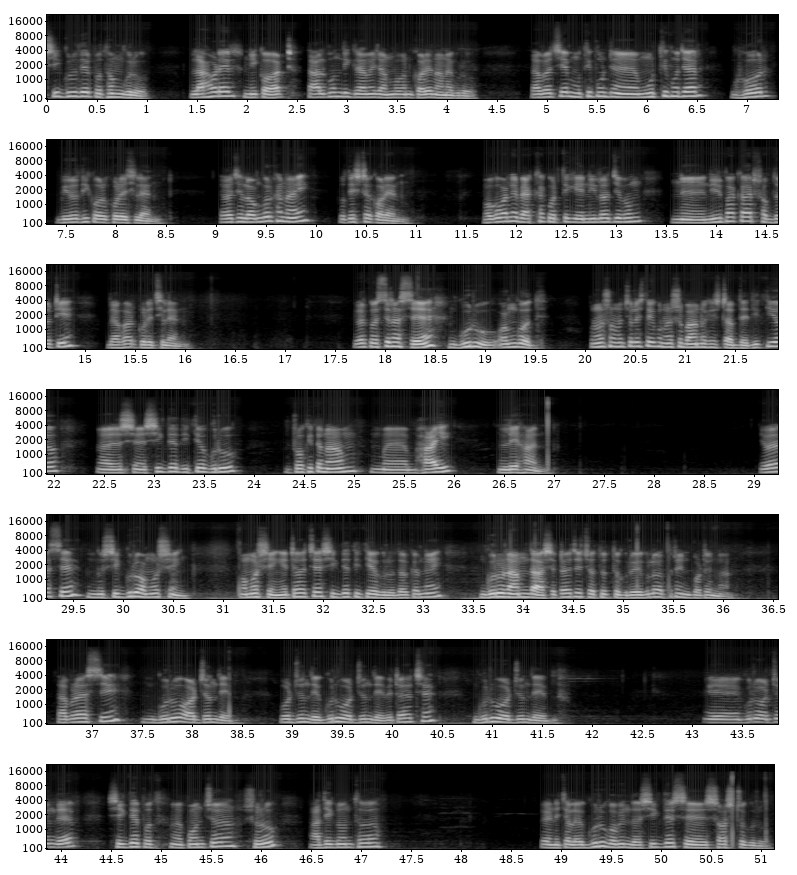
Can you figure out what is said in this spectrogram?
শিখ গুরুদের প্রথম গুরু। লাহোরের নিকট তালবন্দি গ্রামে জন্মগ্রহণ করে নানা গুরু। তারপর হচ্ছে মূর্তি মূর্তি পূজার ঘোর বিরোধী করেছিলেন। তারপর হচ্ছে লঙ্গরখানায় প্রতিষ্ঠা করেন। ভগবানের ব্যাখ্যা করতে গিয়ে নীলজ এবং নির্বাকার শব্দটি ব্যবহার করেছিলেন। এবার কোয়েশ্চেন আসছে, গুরু, অঙ্গদ পনেরোশো উনচল্লিশ থেকে পনেরোশো বাহান্ন খ্রিস্টাব্দে। দ্বিতীয় শিখদের দ্বিতীয় গুরু, প্রকৃত নাম ভাই লেহান। এবার আছে শিখ গুরু অমর সিং। অমর সিং, এটা হচ্ছে শিখদের তৃতীয় গুরু, দরকার নেই। গুরু রামদাস, এটা হচ্ছে চতুর্থ গুরু, এগুলো অতটা ইম্পর্টেন্ট না। তারপরে আসছি, গুরু অর্জুন দেব অর্জুন দেব, গুরু অর্জুন দেব, এটা হচ্ছে গুরু অর্জুন দেব। গুরু অর্জুন দেব, শিখদের পঞ্চ শুরু, আদি গ্রন্থ চলো গুরু গোবিন্দ, শিখদের ষষ্ঠ গুরু।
